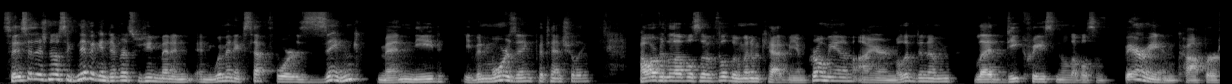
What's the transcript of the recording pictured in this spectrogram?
So, they said there's no significant difference between men and, and women except for zinc. Men need even more zinc potentially. However, the levels of aluminum, cadmium, chromium, iron, molybdenum, lead decrease, and the levels of barium, copper,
